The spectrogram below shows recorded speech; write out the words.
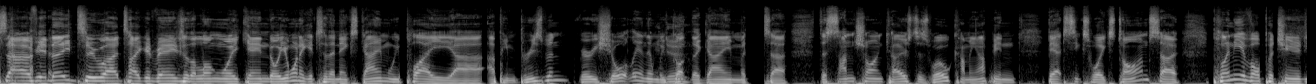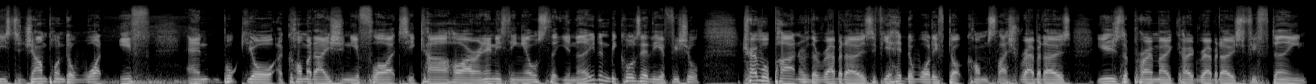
So if you need to uh, take advantage of the long weekend or you want to get to the next game, we play uh, up in Brisbane very shortly, and then we've do. got the game at uh, the Sunshine Coast as well coming up in about six weeks' time. So plenty of opportunities to jump onto what if and book your accommodation, your flights, your car hire, and anything else that you need. And because they're the official travel partner of the Rabbitohs, if you head to wotif.com slash Rabbitohs, use the promo code Rabbitohs15,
